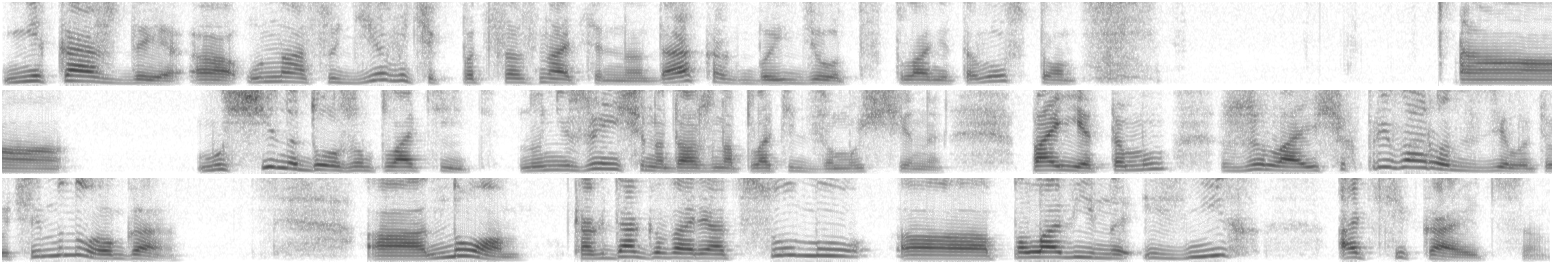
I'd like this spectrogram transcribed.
не каждый а, у нас, у девочек подсознательно, да, как бы идет в плане того, что а, мужчина должен платить, но не женщина должна платить за мужчины. Поэтому желающих приворот сделать очень много. А, но когда говорят сумму, а, половина из них отсекаются.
